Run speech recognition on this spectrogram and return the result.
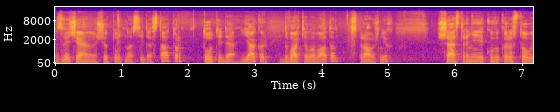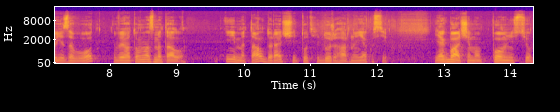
Звичайно, що тут у нас йде статор, тут йде якор 2 кВт справжніх. Шестерня, яку використовує завод, виготовлена з металу. І метал, до речі, тут є дуже гарної якості. Як бачимо, повністю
